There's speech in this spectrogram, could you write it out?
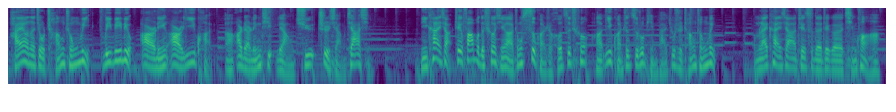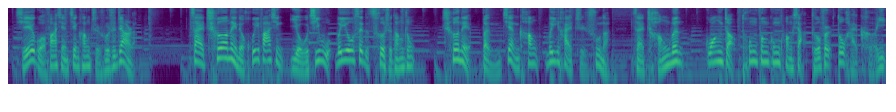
还有呢，就长城 V VV 六二零二一款啊，二点零 T 两驱智享加型。你看一下这个发布的车型啊，中四款是合资车啊，一款是自主品牌，就是长城 V。我们来看一下这次的这个情况啊，结果发现健康指数是这样的：在车内的挥发性有机物 VOC 的测试当中，车内苯健康危害指数呢，在常温、光照、通风工况下得分都还可以。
